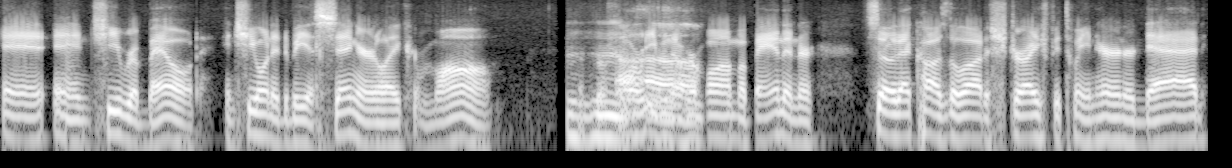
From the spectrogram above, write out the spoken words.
and and she rebelled, and she wanted to be a singer like her mom, Mhm. or even though her Oh. mom abandoned her. So that caused a lot of strife between her and her dad,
